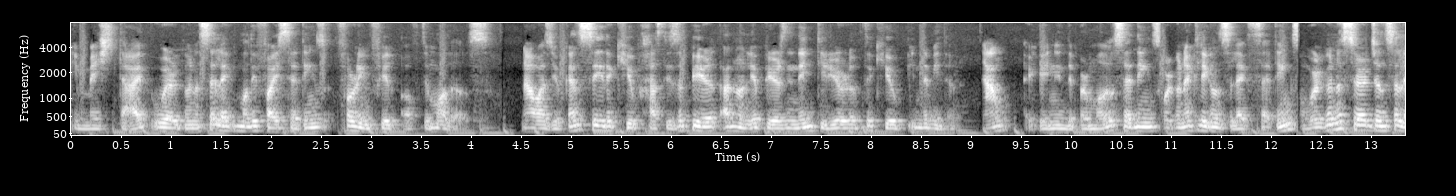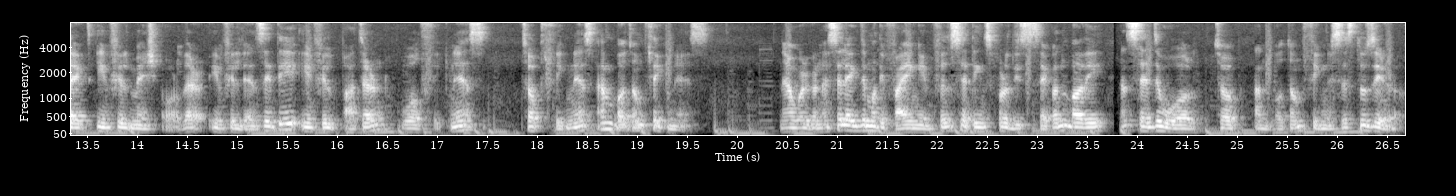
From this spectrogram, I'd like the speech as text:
In mesh type we're gonna select modify settings for infill of the models. Now as you can see the cube has disappeared and only appears in the interior of the cube in the middle. Now, again in the per model settings, we're gonna click on select settings and we're gonna search and select infill mesh order, infill density, infill pattern, wall thickness, top thickness and bottom thickness. Now we're gonna select the modifying infill settings for this second body and set the wall, top and bottom thicknesses to zero.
